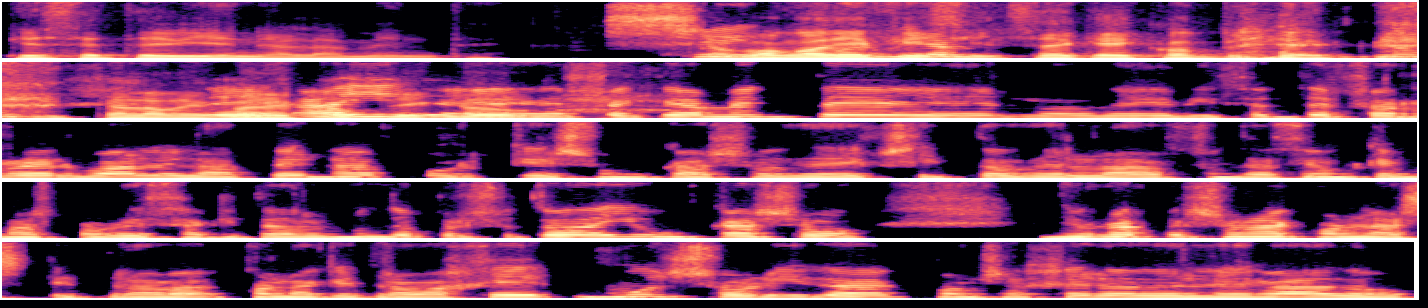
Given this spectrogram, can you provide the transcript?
¿Qué se te viene a la mente? Lo pongo pues difícil, sé que, a lo mejor es complicado. efectivamente, lo de Vicente Ferrer vale la pena porque es un caso de éxito de la fundación que más pobreza ha quitado el mundo, pero sobre todo hay un caso de una persona con, las que con la que trabajé muy sólida, consejero delegado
